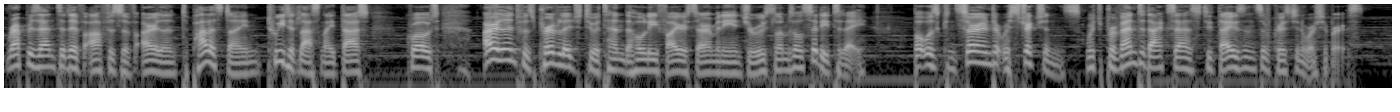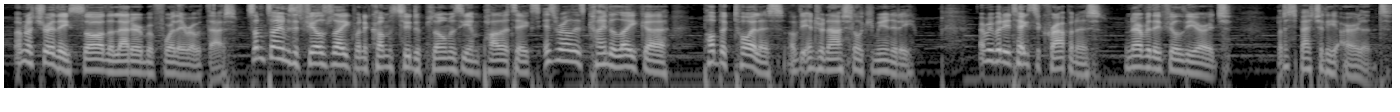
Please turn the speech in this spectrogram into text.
Representative Office of Ireland to Palestine tweeted last night that, quote, Ireland was privileged to attend the Holy Fire ceremony in Jerusalem's Old City today but was concerned at restrictions which prevented access to thousands of Christian worshippers. I'm not sure they saw the letter before they wrote that. Sometimes it feels like when it comes to diplomacy and politics, Israel is kinda like a public toilet of the international community. Everybody takes a crap in it whenever they feel the urge, but especially Ireland.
